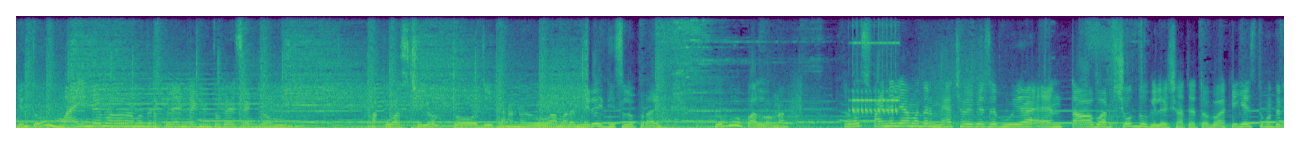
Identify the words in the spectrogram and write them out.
কিন্তু মাইন্ডে মারার আমাদের প্ল্যানটা কিন্তু গাইস একদম আকুয়াস ছিল তো যে কারণে ও আমার মেরেই দিছিল প্রায় তবুও পারল না। তো ফাইনালি আমাদের ম্যাচ হয়ে গেছে বুয়া অ্যান্ড তাও আবার চোদ্দ কিলের সাথে। তো বাকি গাইস তোমাদের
